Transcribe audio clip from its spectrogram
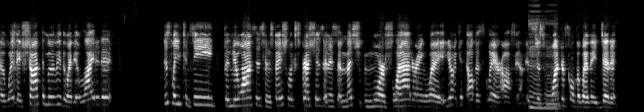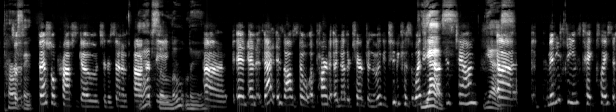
the way they shot the movie, the way they lighted it, this way you can see the nuances, his facial expressions, and it's a much more flattering way. You don't get all this glare off him. It's mm-hmm. just wonderful the way they did it. Perfect. So special props go to the cinematography. Absolutely. Uh, and and that is also a part of another character in the movie too, because the way they yes. shot this town. Yes. Uh, many scenes take place at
